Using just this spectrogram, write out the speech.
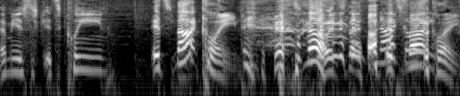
I mean, it's it's clean. It's not clean. no, it's not. it's not it's clean. not clean.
